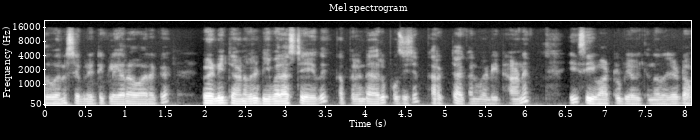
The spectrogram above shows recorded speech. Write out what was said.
അതുപോലെ തന്നെ സ്റ്റെബിലിറ്റി ക്ലിയർ ആവാനൊക്കെ വേണ്ടിയിട്ടാണ് ഇവർ ഡീബലാസ്റ്റ് ചെയ്ത് കപ്പലിന്റെ ആ ഒരു പൊസിഷൻ കറക്റ്റ് ആക്കാൻ വേണ്ടിയിട്ടാണ് ഈ സീ വാട്ടർ ഉപയോഗിക്കുന്നത് കേട്ടോ.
